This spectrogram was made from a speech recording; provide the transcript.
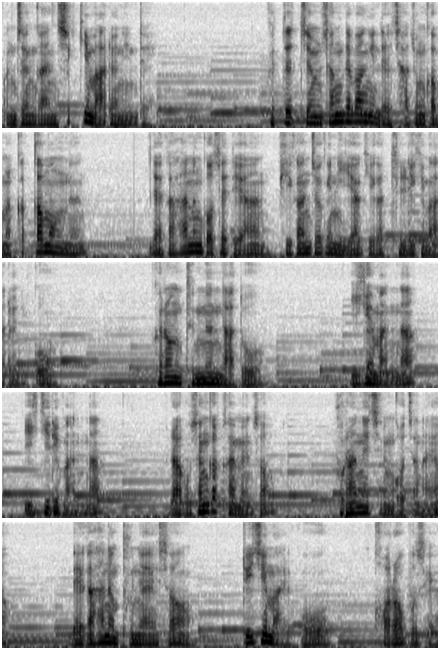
언젠간 식기 마련인데 그때쯤 상대방이 내 자존감을 깎아먹는 내가 하는 것에 대한 비관적인 이야기가 들리기 마련이고 그럼 듣는 나도 이게 맞나? 이 길이 맞나? 라고 생각하면서 불안해지는 거잖아요. 내가 하는 분야에서 뛰지 말고 걸어보세요.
